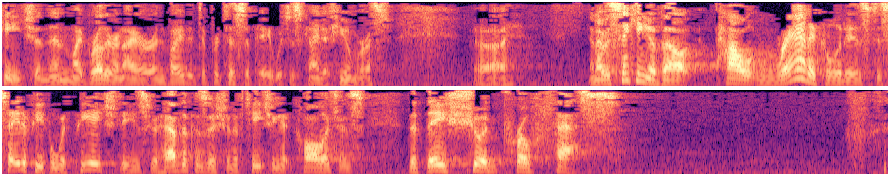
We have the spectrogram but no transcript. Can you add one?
teach, and then my brother and I are invited to participate, which is kind of humorous. Uh, and I was thinking about how radical it is to say to people with PhDs who have the position of teaching at colleges that they should profess.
